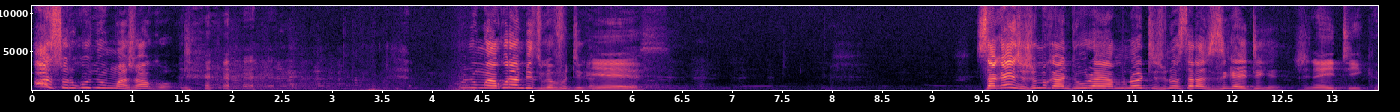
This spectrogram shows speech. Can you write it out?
Asi uri kunyumwa zvako kunyumwa hakurambidzwe futi ka? Yes. saka izvezvi mukandiuraya munoti zvinosara zvisingaitike? Zvinoitika.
